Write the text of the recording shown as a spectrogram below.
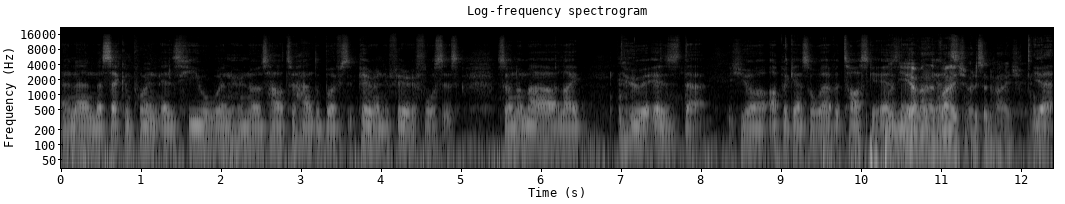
And then the second point is he will win who knows how to handle both superior and inferior forces. So no matter like who it is that you're up against or whatever task it is, that you have an up advantage against, or disadvantage. Yeah,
